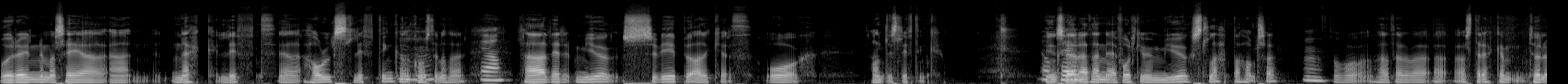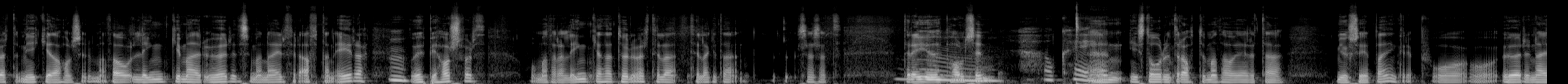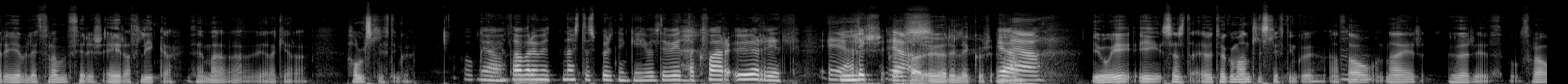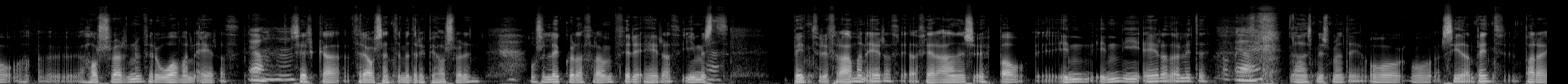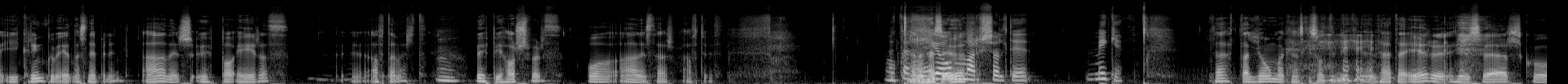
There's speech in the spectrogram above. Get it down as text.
Og rauninum að segja að neck lift eða hálslifting að þú komst inn á það já, það er mjög svipu aðgerð og andislifting hins Ok. vegar að þannig að fólki með mjög slappa hálsa mm. og það þarf að, að- strekka tölvert mikið á hálsinum að þá lengi maður örið sem að nær fyrir aftan eira Mm. og upp í hálsvörð og maður þarf að lengja það tölvert til að, til að geta sem sagt dreigið upp hálsin ok, en í stórum dráttum að þá er þetta mjög svipað yngripp og, og örin er yfirleitt framfyrir eirað líka þegar maður er að gera hálsliftingu Ok. já, það var einmitt næsta spurningi ég vildi vita hvar örið Er, liggur já. það er öri liggur Já. Já. Jú, í, í, semst, ef við tökum andlisliftingu að Mhm. þá nær örið frá uh, hálsverðinum fyrir ofan eirað já, Mhm. cirka 3 cm upp í hálsverðin og svo liggur það fram fyrir eirað ímist beint fyrir framann eirað eða fyrir aðeins upp á inn, inn í eirað örlítið Ok. Já. aðeins mismunandi og, og síðan beint bara í kringum eirnarsnepinin aðeins upp á eirað mm. aftanvert, mm. upp í hálsverð og aðeins þar aftur við Þetta hljómar svolítið mikið. Þetta ljóma kannski svolítið mikið en þetta eru hins vegar sko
